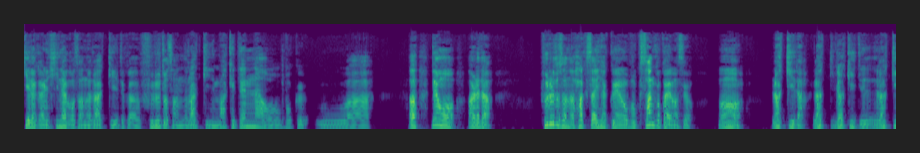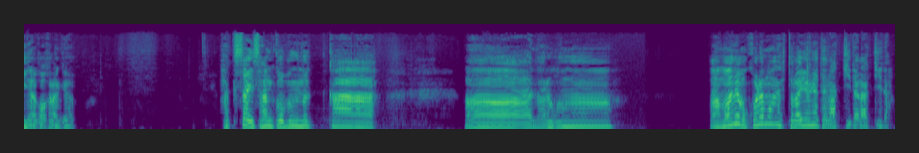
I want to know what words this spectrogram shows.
明らかにひなこさんのラッキーとか、フルートさんのラッキーに負けてんな、僕。うわあ、でも、あれだ。フルートさんの白菜100円を僕3個買いますよ。うん。ラッキーだ。ラッキー、ラッキーって、ラッキーなのかわからんけど。白菜3個分の、かあー、なるほどなあ、まあでもこれもね、トライ用によってラッキーだ、ラッキーだ。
